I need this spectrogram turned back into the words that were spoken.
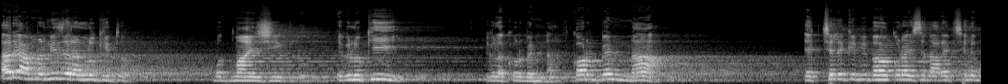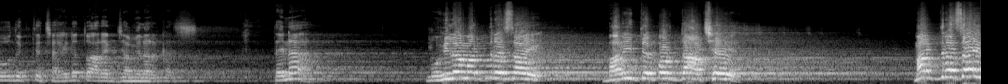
আরে আমরা নিজেরা লুকিত। বদমাইশি এগুলো। এগুলো কি? এগুলো করবেন না। করবেন না। এক ছেলেকে বিবাহ করাইছেন, আরেক ছেলে বউ দেখতে চায়, এটা তো আরেক ঝামেলার কাজ। তাই না? মহিলা মাদ্রাসায় বাড়িতে পর্দা আছে। মাদ্রাসায়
